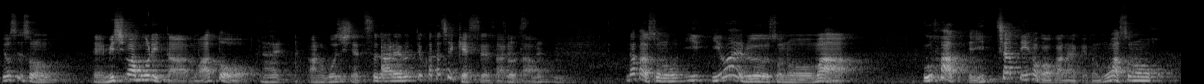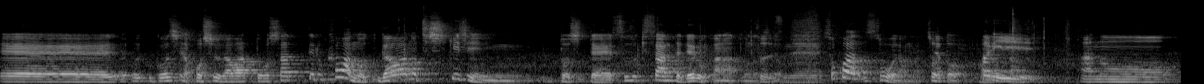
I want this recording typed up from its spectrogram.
要するにその、えー三島森田の後をはい。あのご自身で継がれるっていう形で結成された、そうですね。だからそのいいわゆるそのまあ右派って言っちゃっていいのかわからないけども、まあそのえーご自身の保守側とおっしゃってる側の側の知識人として鈴木さんって出るかなと思うんですよ。そうですね。そこはそうなんだ。ちょっとやっぱりあのー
